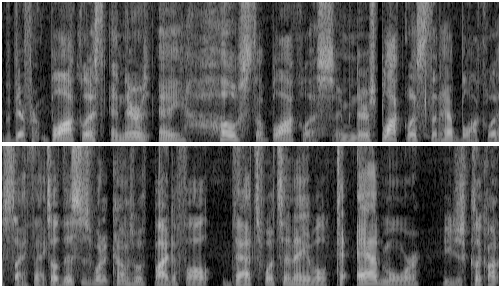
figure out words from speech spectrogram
the different block lists, and there's a host of block lists. I mean, there's block lists that have block lists, I think. So this is what it comes with by default. That's what's enabled. To add more, you just click on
